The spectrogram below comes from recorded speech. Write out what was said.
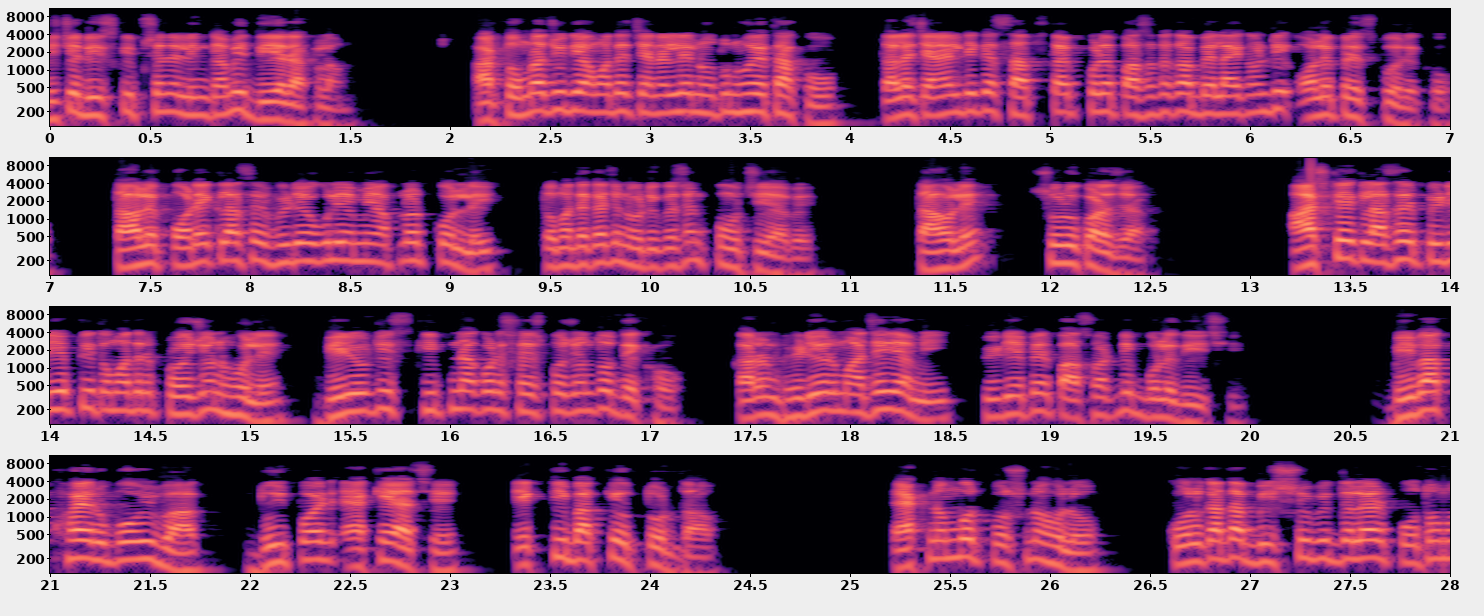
নিচে ডিসক্রিপশনে লিঙ্ক আমি দিয়ে রাখলাম। আর তোমরা যদি আমাদের চ্যানেলে নতুন হয়ে থাকো, তাহলে চ্যানেলটিকে সাবস্ক্রাইব করে পাশে থাকা বেল আইকনটি অলে প্রেস করে রেখো। তাহলে পরে ক্লাসের ভিডিওগুলি আমি আপলোড করলেই তোমাদের কাছে নোটিফিকেশন পৌঁছে যাবে। তাহলে শুরু করা যাক। আজকের ক্লাসের পিডিএফটি তোমাদের প্রয়োজন হলে ভিডিওটি স্কিপ না করে শেষ পর্যন্ত দেখো, কারণ ভিডিওর মাঝেই আমি পিডিএফ এর পাসওয়ার্ডটি বলে দিয়েছি। বিভাগ ক্ষয়ের উপবিভাগ দুই পয়েন্ট একে আছে, একটি বাক্যে উত্তর দাও। এক নম্বর প্রশ্ন হলো, কলকাতা বিশ্ববিদ্যালয়ের প্রথম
